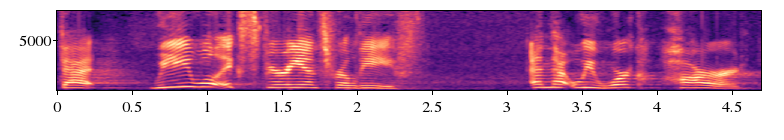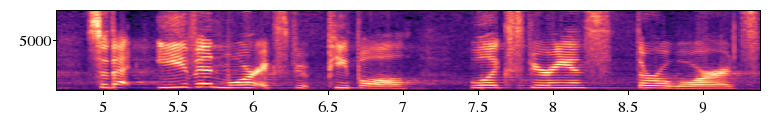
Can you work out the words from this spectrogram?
that we will experience relief and that we work hard so that even more people will experience the rewards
